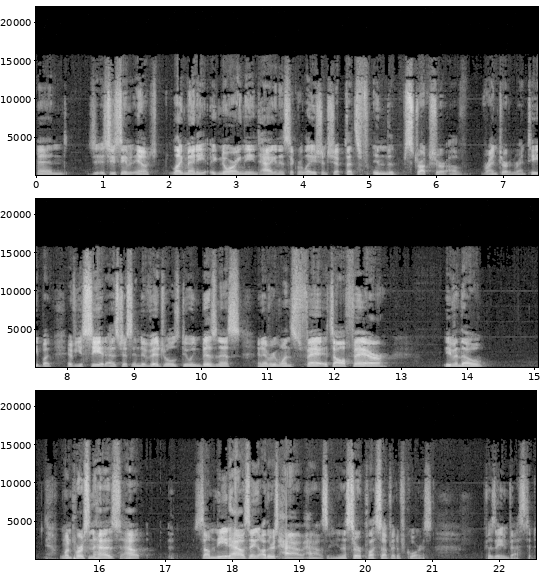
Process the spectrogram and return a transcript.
And she, seemed, you know, like many, ignoring the antagonistic relationship that's in the structure of renter and rentee. But if you see it as just individuals doing business and everyone's fair, it's all fair, even though one person has how some need housing, others have housing, and a surplus of it, of course, because they invested.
